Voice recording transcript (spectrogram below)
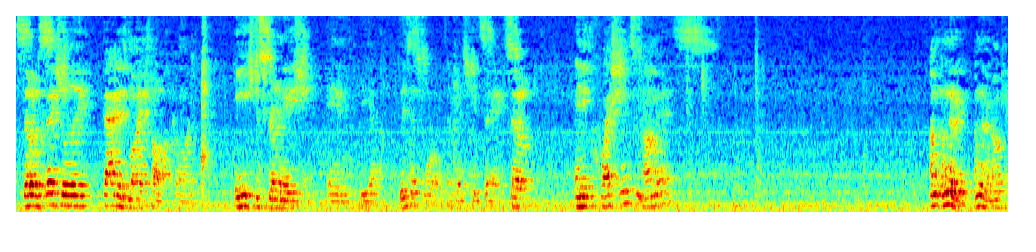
So essentially, that is my talk on age discrimination in the uh, business world, I guess you could say. So, any questions, comments? I'm, I'm gonna, I'm gonna, okay,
